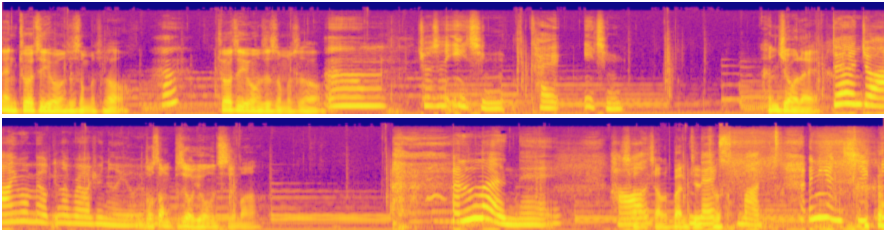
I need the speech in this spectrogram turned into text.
那你最后一次游泳是什么时候？哈？最后一次游泳是什么时候？嗯，就是疫情开，疫情很久嘞。对，很久啊，因为没有那不知道去哪游泳。楼上不是有游泳池吗？很冷呢。好，讲了半天，next month。哎，你很奇怪，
